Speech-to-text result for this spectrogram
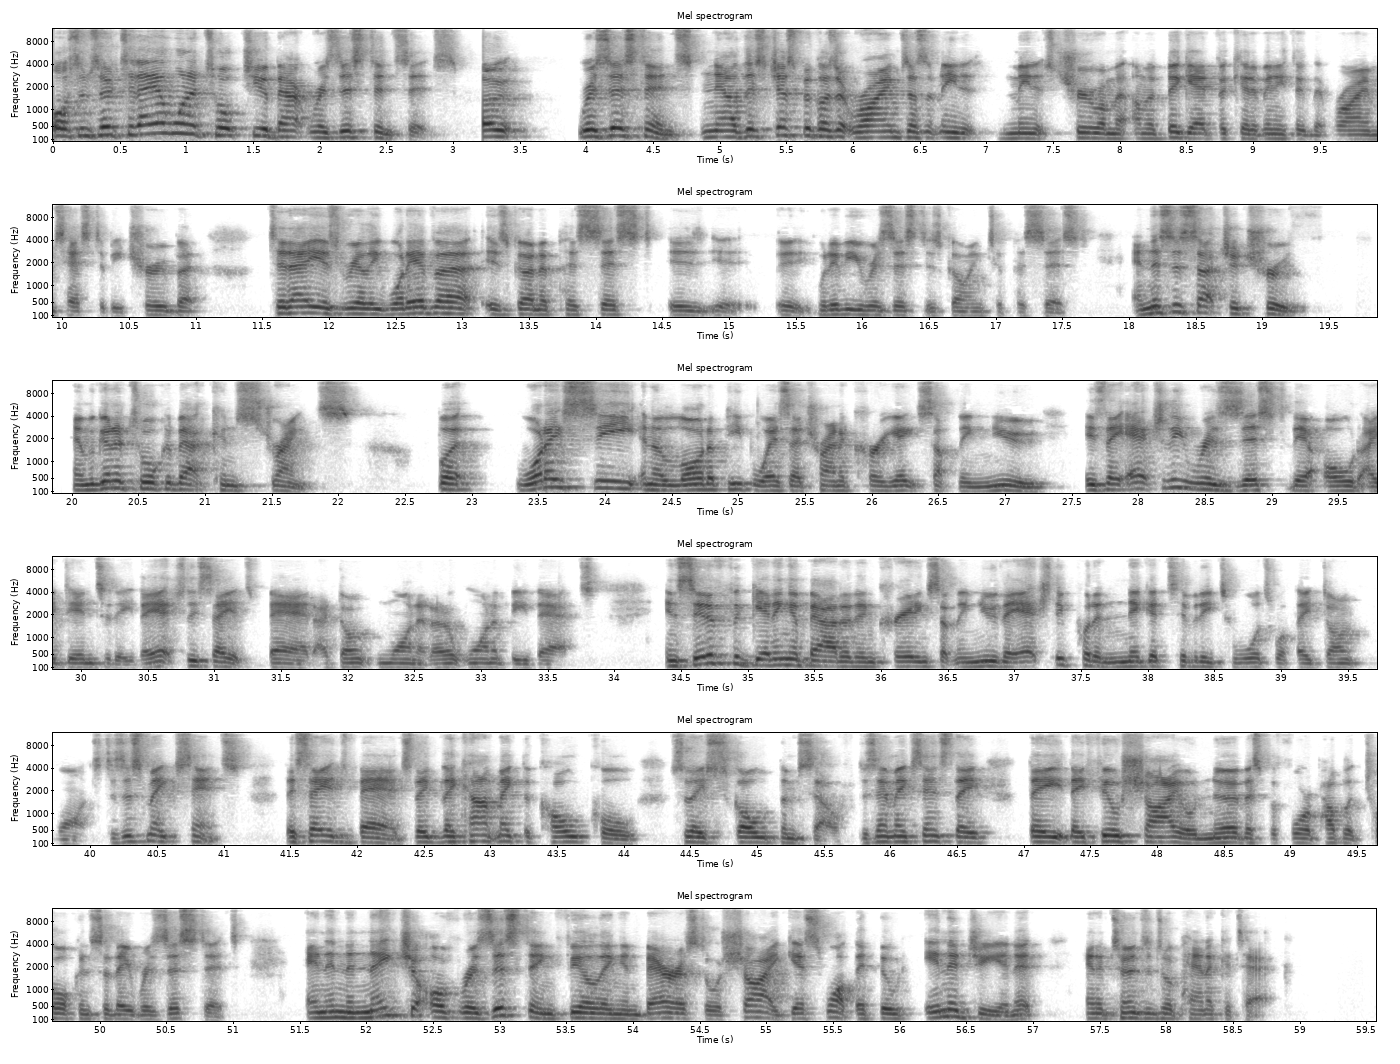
Awesome. So today I want to talk to you about resistances. So resistance. Now this just because it rhymes doesn't mean it mean it's true. I'm a, I'm a big advocate of anything that rhymes has to be true. But today is really whatever is going to persist is whatever you resist is going to persist. And this is such a truth. And we're going to talk about constraints. But what I see in a lot of people as they're trying to create something new is they actually resist their old identity. They actually say it's bad. I don't want it. I don't want to be that. Instead of forgetting about it and creating something new, they actually put a negativity towards what they don't want. Does this make sense? They say it's bad. So they, they can't make the cold call, so they scold themselves. Does that make sense? They, they, they feel shy or nervous before a public talk, and so they resist it. And in the nature of resisting feeling embarrassed or shy, guess what? They build energy in it and it turns into a panic attack.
